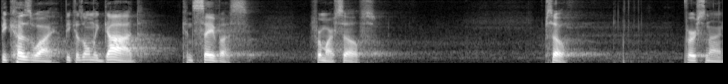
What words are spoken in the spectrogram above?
because why? Because only God can save us from ourselves. So, verse 9.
